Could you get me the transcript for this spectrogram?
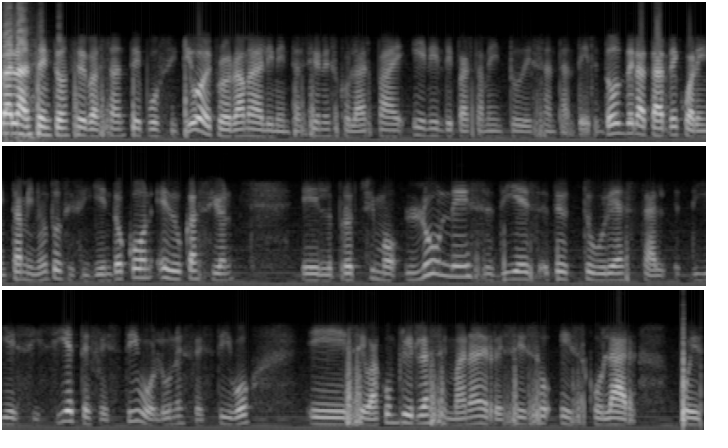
Balance entonces bastante positivo del programa de alimentación escolar PAE en el departamento de Santander. Dos de la tarde, 40 minutos y siguiendo con educación, el próximo lunes 10 de octubre hasta el 17 festivo, lunes festivo, eh, se va a cumplir la semana de receso escolar, pues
